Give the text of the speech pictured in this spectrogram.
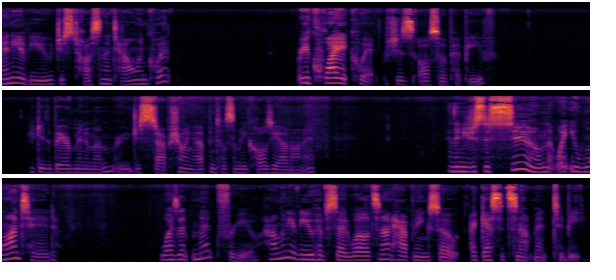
Many of you just toss in the towel and quit. Or you quiet quit, which is also a pet peeve. You do the bare minimum, or you just stop showing up until somebody calls you out on it. And then you just assume that what you wanted wasn't meant for you. How many of you have said, Well, it's not happening, so I guess it's not meant to be?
